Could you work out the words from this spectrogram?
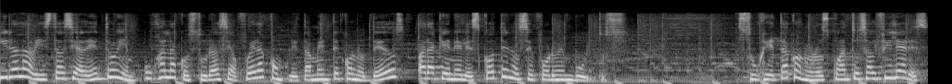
Gira la vista hacia adentro y empuja la costura hacia afuera completamente con los dedos para que en el escote no se formen bultos. Sujeta con unos cuantos alfileres.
